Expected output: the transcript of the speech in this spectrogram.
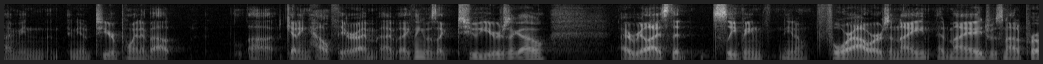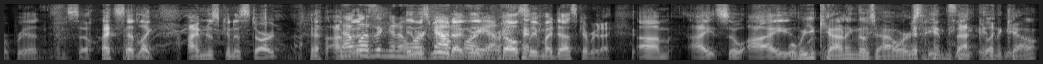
I mean, you know, to your point about uh, getting healthier, I'm, I, I think it was like two years ago. I realized that sleeping, you know, four hours a night at my age was not appropriate, and so I said, like, I'm just going to start. I'm That wasn't gonna It was work out weird. I for like, you. fell asleep at my desk every day. Um, I so I Well, were you counting those hours in, exactly the, in the count?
